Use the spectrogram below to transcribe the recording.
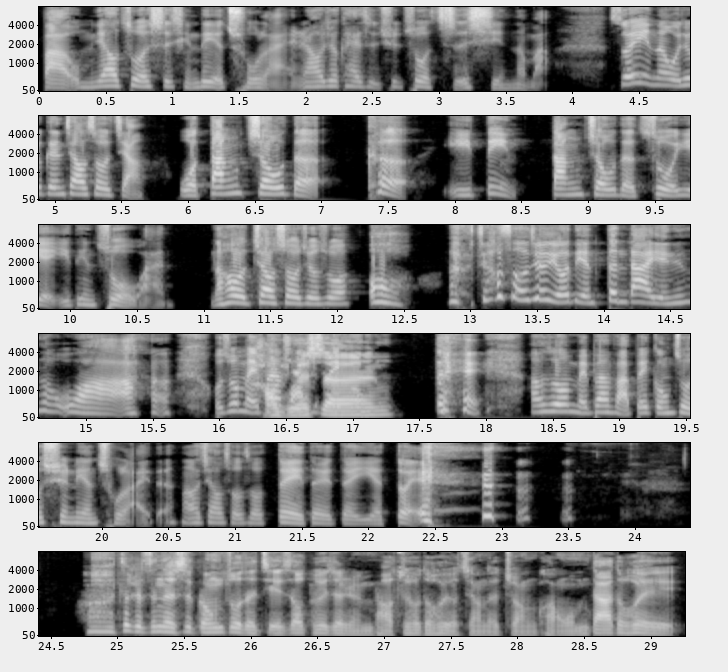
把我们要做的事情列出来，然后就开始去做执行了嘛。所以呢，我就跟教授讲，我当周的课一定。”当周的作业一定做完，然后教授就说：“哦，教授就有点瞪大眼睛说：‘哇！’ 我说没办法，学生对，他说没办法被工作训练出来的。然后教授说：‘对对对，也对。’啊，这个真的是工作的节奏推着人跑，最后都会有这样的状况。我们大家都会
